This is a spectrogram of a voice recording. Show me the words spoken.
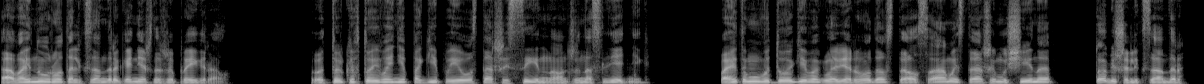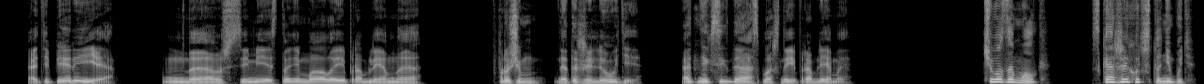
А войну род Александра, конечно же, проиграл. Вот только в той войне погиб и его старший сын, он же наследник. Поэтому в итоге во главе рода встал самый старший мужчина, то бишь Александр, а теперь и я. Да уж, семейство немалое и проблемное. Впрочем, это же люди. От них всегда сплошные проблемы. «Чего замолк? Скажи хоть что-нибудь.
